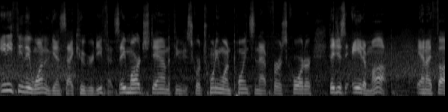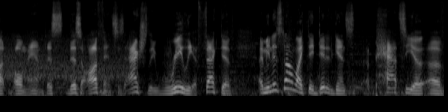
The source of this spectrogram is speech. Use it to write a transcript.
Anything they wanted against that Cougar defense. They marched down. I think they scored 21 points in that first quarter. They just ate them up. And I thought, oh man, this this offense is actually really effective. I mean, it's not like they did it against a patsy of, of,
